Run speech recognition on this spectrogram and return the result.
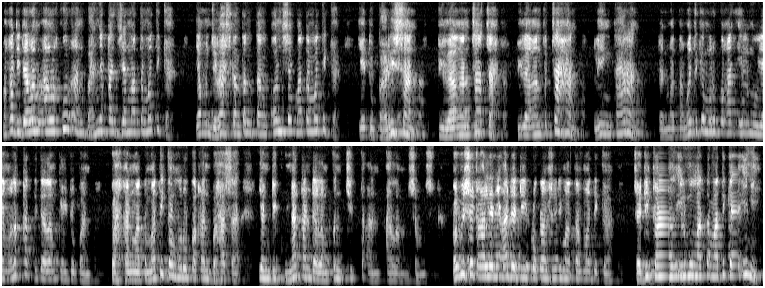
Maka di dalam Al-Qur'an banyak kajian matematika yang menjelaskan tentang konsep matematika, yaitu barisan, bilangan cacah, bilangan pecahan, lingkaran, Dan matematika merupakan ilmu yang lekat di dalam kehidupan. Bahkan matematika merupakan bahasa yang digunakan dalam penciptaan alam semesta. Bapak sekalian yang ada di program studi matematika, jadikan ilmu matematika ini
